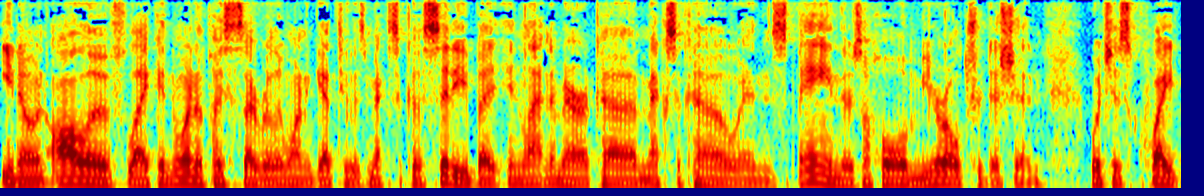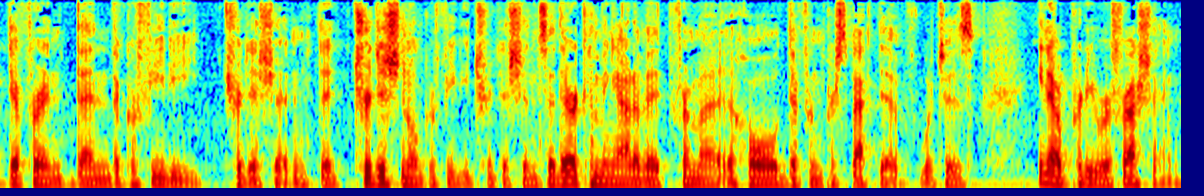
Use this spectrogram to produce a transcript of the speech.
you know, in all of like, and one of the places I really want to get to is Mexico City, but in Latin America, Mexico, and Spain, there's a whole mural tradition, which is quite different than the graffiti tradition, the traditional graffiti tradition. So they're coming out of it from a whole different perspective, which is, you know, pretty refreshing.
